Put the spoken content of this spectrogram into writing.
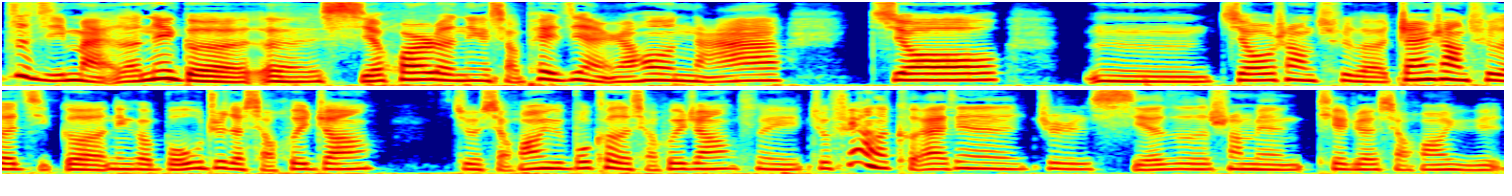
自己买了那个呃鞋花的那个小配件，然后拿胶。嗯，交上去了，粘上去了几个那个博物志的小徽章，就是小黄鱼播客的小徽章，所以就非常的可爱。现在就是鞋子上面贴着小黄鱼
